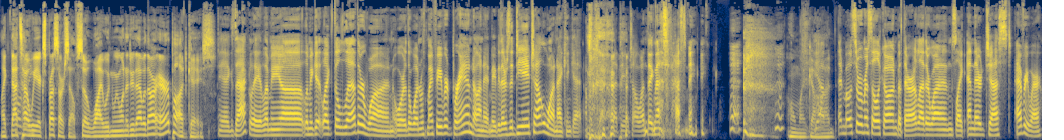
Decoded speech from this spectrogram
Like that's how we express ourselves. So why wouldn't we want to do that with our AirPod case? yeah, exactly. Let me uh let me get like the leather one or the one with my favorite brand on it. Maybe there's a DHL one I can get. I'm obsessed with that DHL one thing. That's fascinating. Oh my Yep. god. And most of them are silicone, but there are leather ones, like, and they're just everywhere.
